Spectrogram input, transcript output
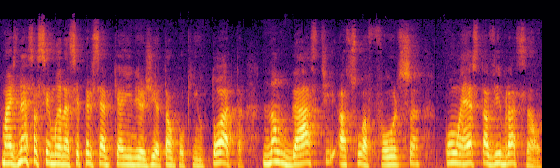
mas nessa semana você percebe que a energia está um pouquinho torta, não gaste a sua força com esta vibração.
